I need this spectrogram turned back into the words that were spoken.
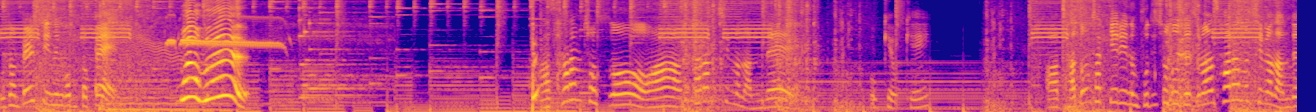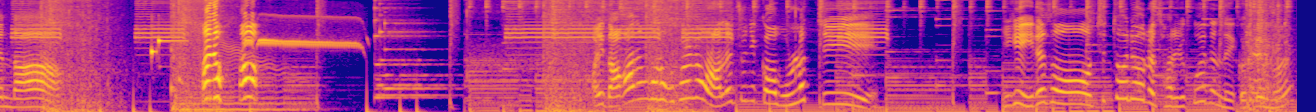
우선 뺄 수 있는 것부터 빼. 뭐야 왜? 아 사람 쳤어. 아 사람 치면 안 돼. 오케이 오케이. 아 자동차끼리는 부딪혀도 되지만 사람은 치면 안 된다. 아뇨 아. 아니 나가는 거라고 설명을 안 해주니까 몰랐지. 이게 이래서 튜토리얼을 잘 읽고 해야 된다니까 게임을.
